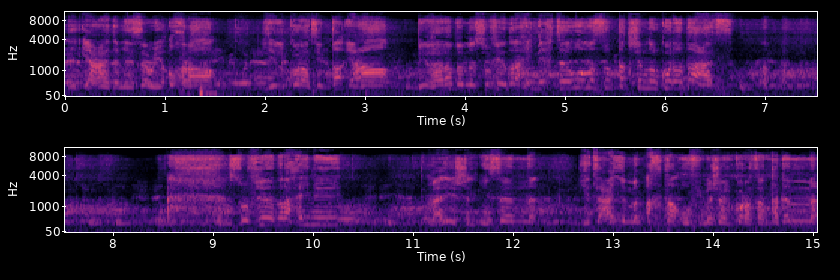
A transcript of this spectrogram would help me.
الإعادة من زاوية أخرى للكرة الضائعة بغرابة من سفيان رحيمي حتى هو ما صدقش أن الكرة ضاعت. سفيان رحيمي معليش الإنسان يتعلم من أخطائه في مجال كرة القدم.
